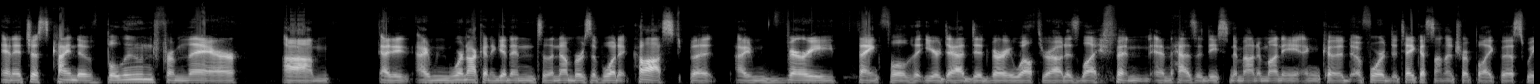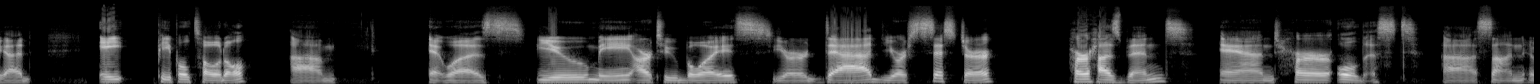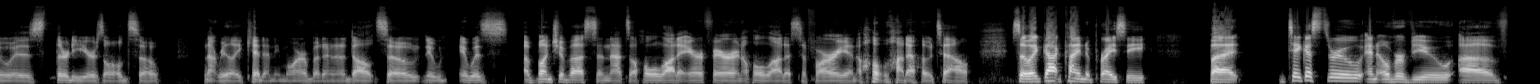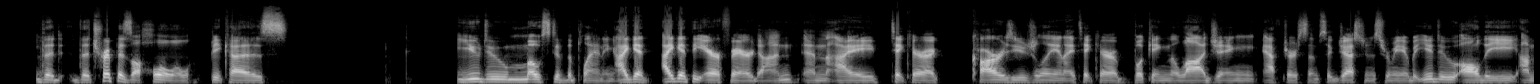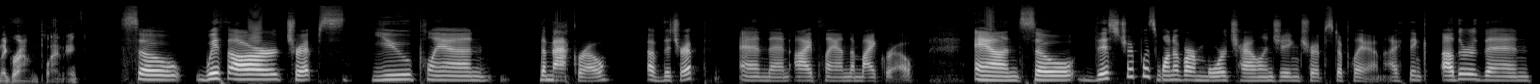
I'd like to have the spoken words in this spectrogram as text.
And it just kind of ballooned from there. Um, I, I mean, we're not going to get into the numbers of what it cost, but I'm very thankful that your dad did very well throughout his life and and has a decent amount of money and could afford to take us on a trip like this. We had eight people total. Um, it was you, me, our two boys, your dad, your sister, her husband, and her oldest uh, son, who is 30 years old. So not really a kid anymore, but an adult. So it it was a bunch of us, and that's a whole lot of airfare and a whole lot of safari and a whole lot of hotel. So it got kind of pricey. But take us through an overview of the the trip as a whole, because you do most of the planning. I get I get the airfare done, and I take care of cars usually, and I take care of booking the lodging after some suggestions from you. But you do all the on the ground planning. So, with our trips, you plan the macro of the trip, and then I plan the micro. And so, this trip was one of our more challenging trips to plan. I think, other than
